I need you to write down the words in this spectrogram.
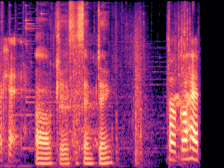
Okay. Oh, okay, it's the same thing. So go ahead.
